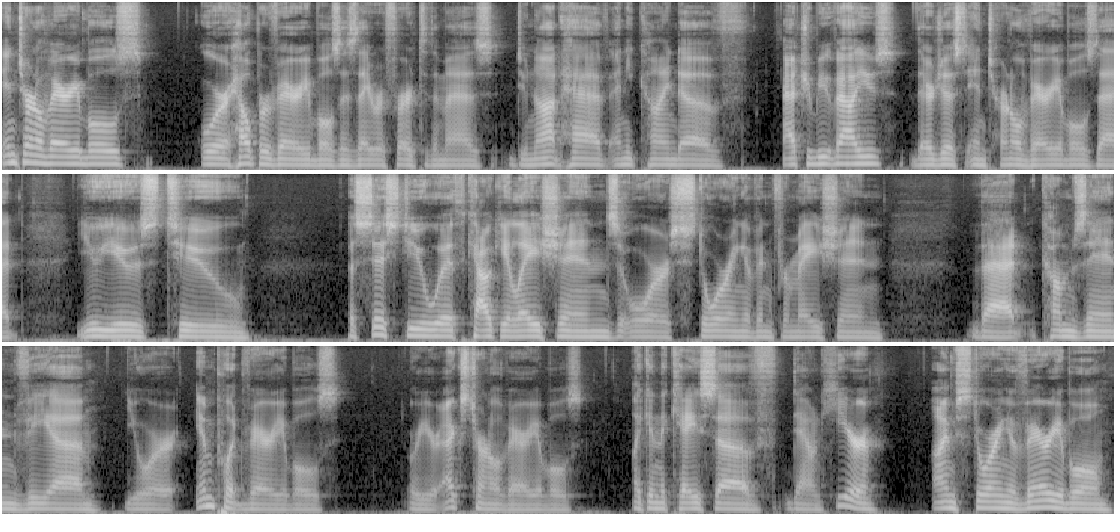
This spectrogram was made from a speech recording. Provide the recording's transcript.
Internal variables, or helper variables as they refer to them as, do not have any kind of attribute values. They're just internal variables that you use to assist you with calculations or storing of information that comes in via your input variables or your external variables. Like in the case of down here, I'm storing a variable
